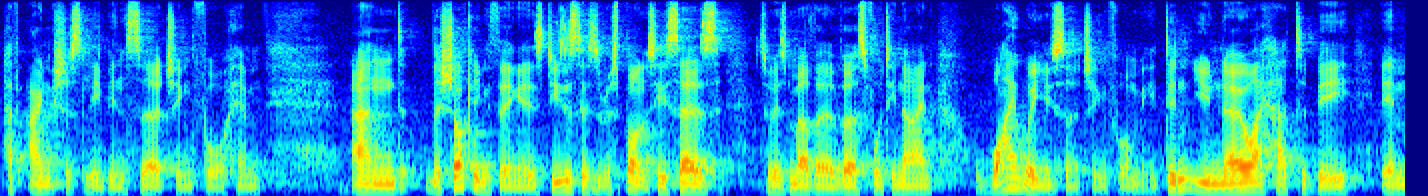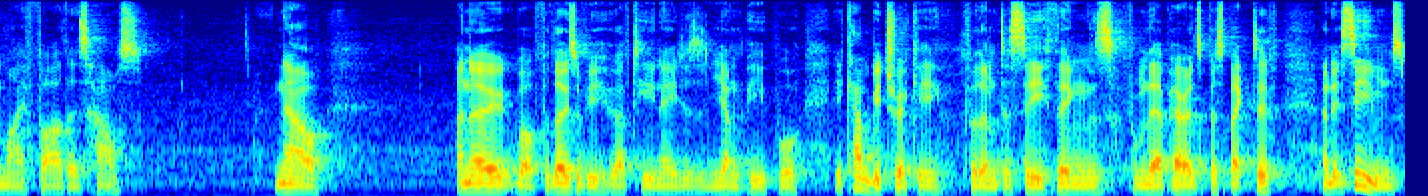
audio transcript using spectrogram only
have anxiously been searching for him. And the shocking thing is Jesus' response. He says to his mother, verse 49, Why were you searching for me? Didn't you know I had to be in my father's house? Now, I know, well, for those of you who have teenagers and young people, it can be tricky for them to see things from their parents' perspective. And it seems,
